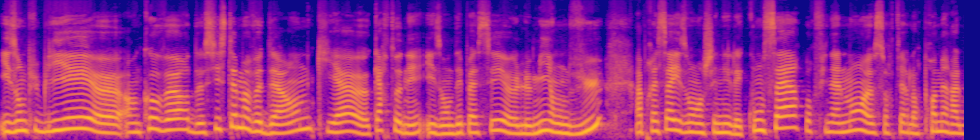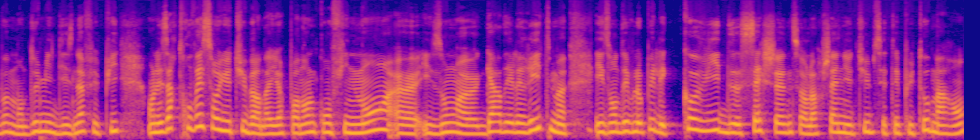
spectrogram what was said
Ils ont publié euh, un cover de System of a Down qui a cartonné. Ils ont dépassé le million de vues. Après ça, ils ont enchaîné les concerts pour finalement sortir leur premier album en 2019. Et puis, on les a retrouvés sur YouTube, hein. d'ailleurs, pendant le confinement. ils ont gardé le rythme. Ils ont développé les Covid Sessions sur leur chaîne YouTube. C'était plutôt marrant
